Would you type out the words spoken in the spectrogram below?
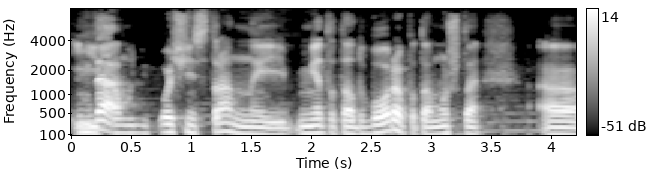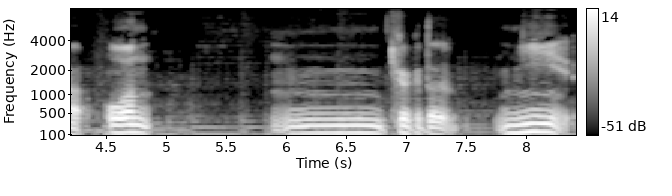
И Да. там у них очень странный метод отбора, потому что э, он как это не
